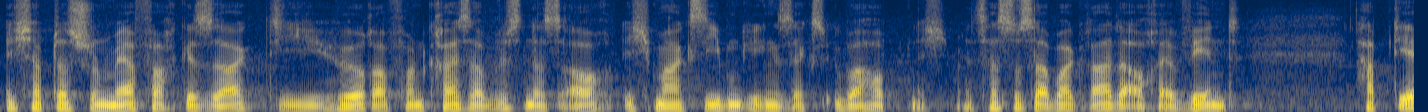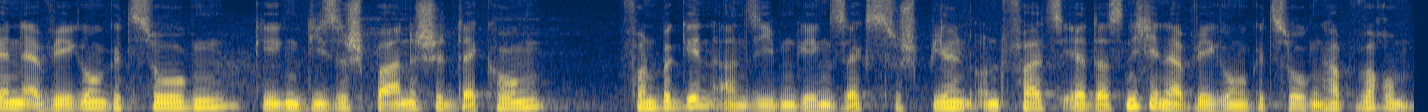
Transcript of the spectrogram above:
Ich habe das schon mehrfach gesagt, die Hörer von Kreisab wissen das auch. Ich mag 7 gegen 6 überhaupt nicht. Jetzt hast du es aber gerade auch erwähnt. Habt ihr in Erwägung gezogen, gegen diese spanische Deckung von Beginn an 7 gegen 6 zu spielen? Und falls ihr das nicht in Erwägung gezogen habt, warum?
